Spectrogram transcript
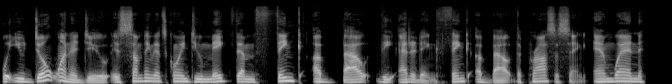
What you don't want to do is something that's going to make them think about the editing, think about the processing. And when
